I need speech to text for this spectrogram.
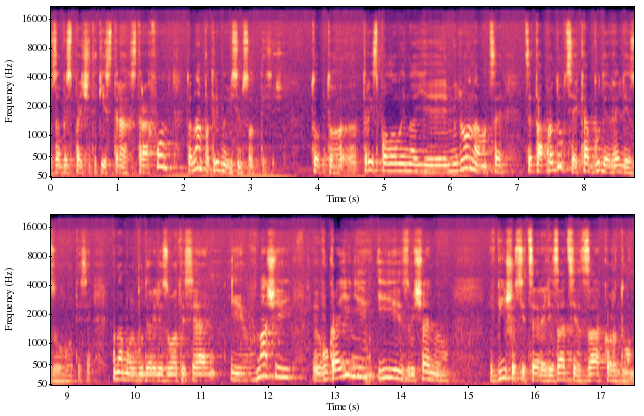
забезпечити такий страх, страхфонд, то нам потрібно 800 тисяч. Тобто е, 3,5 мільйона це, це та продукція, яка буде реалізовуватися. Вона може буде реалізуватися і в нашій, в Україні, і, звичайно, в більшості це реалізація за кордон.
